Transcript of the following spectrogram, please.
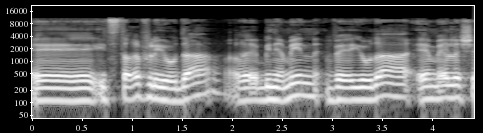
אה, הצטרף ליהודה, הרי בנימין ויהודה הם אלה ש...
